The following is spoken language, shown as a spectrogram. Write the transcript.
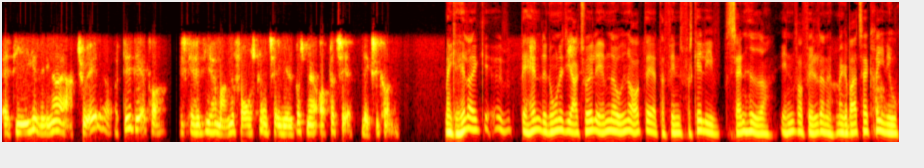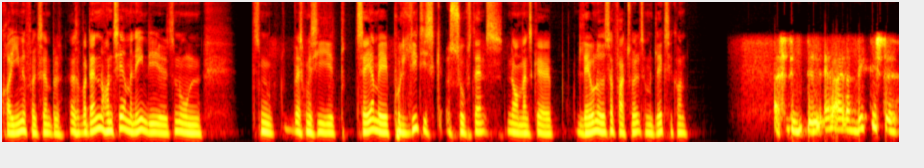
at de ikke længere er aktuelle, og det er derfor, vi skal have de her mange forskere til at hjælpe os med at opdatere leksikonet. Man kan heller ikke øh, behandle nogle af de aktuelle emner uden at opdage, at der findes forskellige sandheder inden for felterne. Man kan bare tage krigen i Ukraine for eksempel. Altså, hvordan håndterer man egentlig øh, sådan nogle sådan, hvad skal man sige, sager med politisk substans, når man skal lave noget så faktuelt som et leksikon? Altså den, den aller, aller vigtigste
